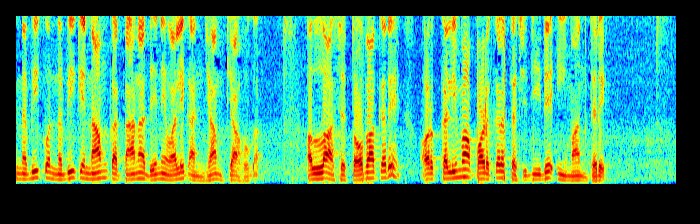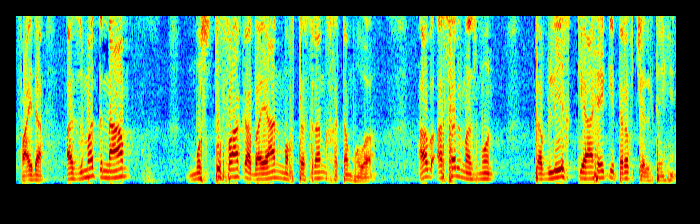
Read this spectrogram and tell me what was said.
नबी को नबी के नाम का ताना देने वाले का अंजाम क्या होगा? अल्लाह से तौबा करे और कलिमा पढ़कर तजदीद ईमान करे। फ़ायदा, अजमत नाम मुस्तफ़ा का बयान मुख्तसरन ख़त्म हुआ। अब असल मजमून तबलीग क्या है की तरफ़ चलते हैं।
